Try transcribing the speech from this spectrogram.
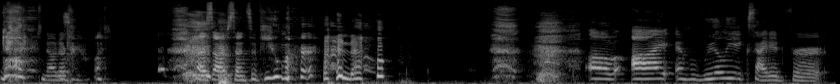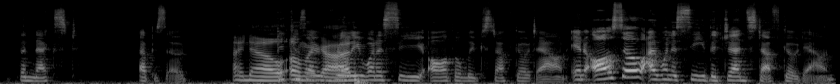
not, not everyone has our sense of humor. I know. Um, I am really excited for the next episode I know. because oh my I god. really want to see all the Luke stuff go down, and also I want to see the Jed stuff go down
